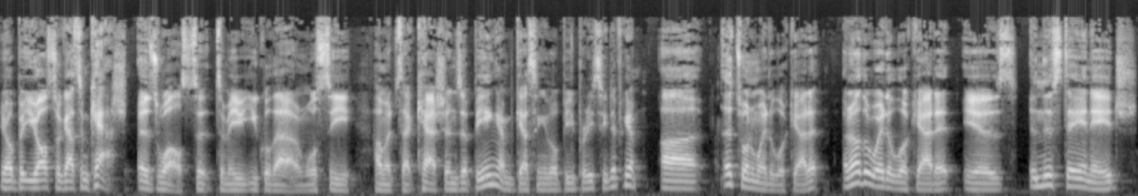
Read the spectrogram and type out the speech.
you know, but you also got some cash as well to, to maybe equal that out. And we'll see how much that cash ends up being. I'm guessing it'll be pretty significant. Uh, that's one way to look at it. Another way to look at it is in this day and age,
